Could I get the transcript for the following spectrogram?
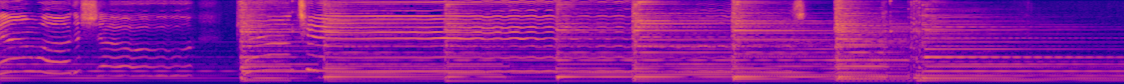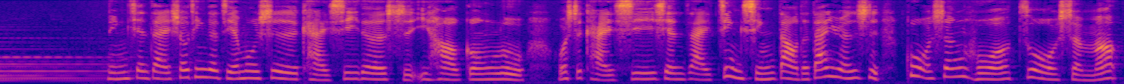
牵我的手，Can't you？。您现在收听的节目是凯西的十一号公路，我是凯西。现在进行到的单元是过生活做什么？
